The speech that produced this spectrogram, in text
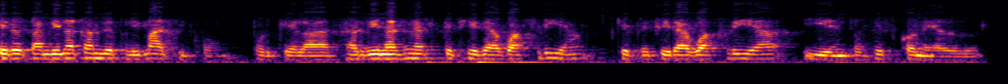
pero también al cambio climático, porque la sardina es una especie de agua fría que prefiere agua fría y entonces con el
